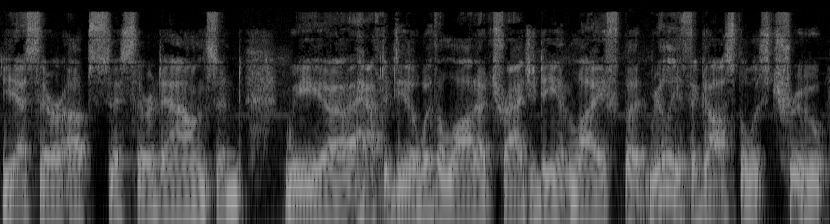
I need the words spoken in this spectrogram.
yes, there are ups, yes, there are downs, and we uh, have to deal with a lot of tragedy in life. But really, if the gospel is true,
